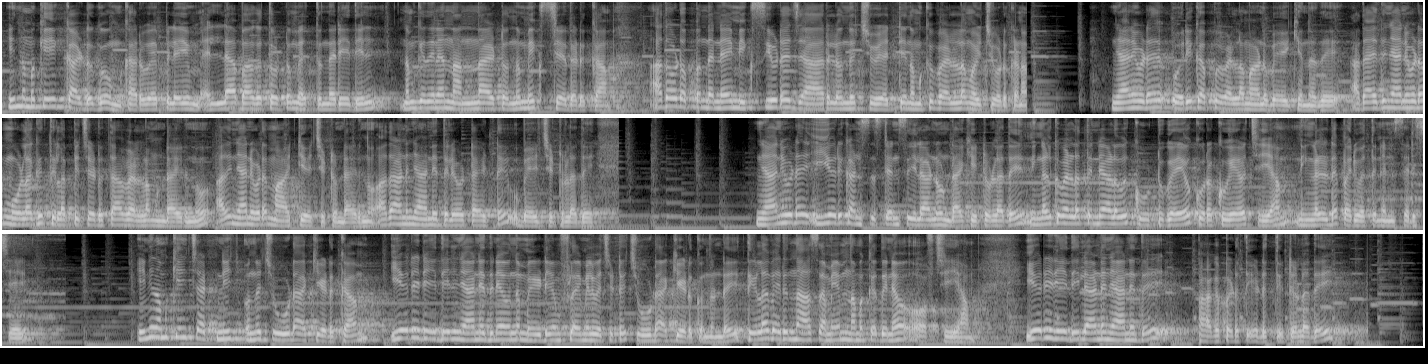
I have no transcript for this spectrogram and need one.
ഇനി നമുക്ക് ഈ കടുകും കറിവേപ്പിലയും എല്ലാ ഭാഗത്തോട്ടും എത്തുന്ന രീതിയിൽ നമുക്കിതിനെ നന്നായിട്ടൊന്ന് മിക്സ് ചെയ്തെടുക്കാം. അതോടൊപ്പം തന്നെ മിക്സിയുടെ ജാറിലൊന്ന് ചുഴറ്റി നമുക്ക് വെള്ളം ഒഴിച്ചു കൊടുക്കണം. ഞാനിവിടെ ഒരു കപ്പ് വെള്ളമാണ് ഉപയോഗിക്കുന്നത്. അതായത് ഞാനിവിടെ മുളക് തിളപ്പിച്ചെടുത്ത ആ വെള്ളം ഉണ്ടായിരുന്നു. അത് ഞാനിവിടെ മാറ്റി വെച്ചിട്ടുണ്ടായിരുന്നു. അതാണ് ഞാൻ ഇതിലോട്ടായിട്ട് ഉപയോഗിച്ചിട്ടുള്ളത്. ഞാനിവിടെ ഈ ഒരു കൺസിസ്റ്റൻസിയിലാണ് ഉണ്ടാക്കിയിട്ടുള്ളത്. നിങ്ങൾക്ക് വെള്ളത്തിന്റെ അളവ് കൂട്ടുകയോ കുറക്കുകയോ ചെയ്യാം. നിങ്ങളുടെ പരുവത്തിനനുസരിച്ച്. ഇനി നമുക്ക് ഈ ചട്നി ഒന്ന് ചൂടാക്കി എടുക്കാം ഈ ഒരു രീതിയിൽ ഞാൻ ഇതിനെ ഒന്ന് മീഡിയം ഫ്ലെയിമിൽ വെച്ചിട്ട് ചൂടാക്കി എടുക്കുന്നുണ്ട് തിള വരുന്ന ആ സമയം നമുക്കിതിനെ ഓഫ് ചെയ്യാം. ഈ ഒരു രീതിയിലാണ് ഞാനിത് പാകപ്പെടുത്തി എടുത്തിട്ടുള്ളത്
